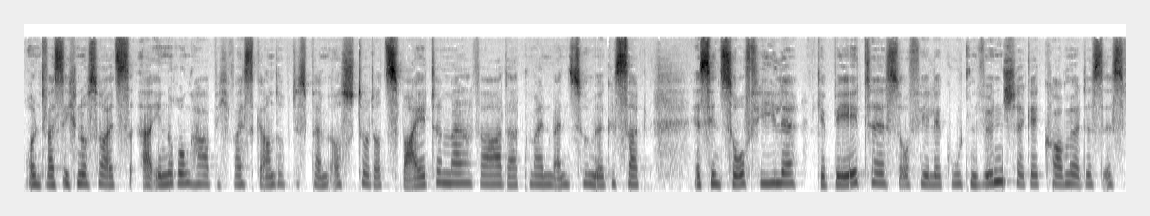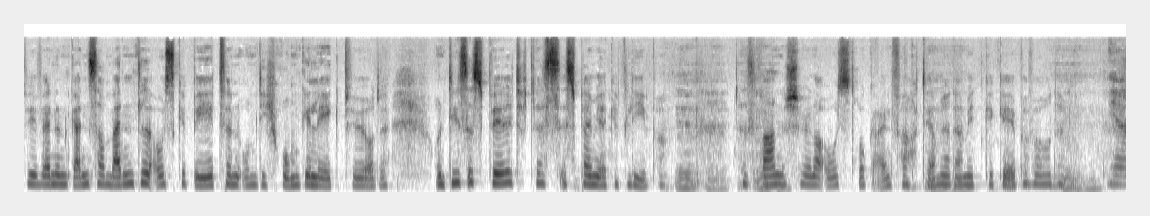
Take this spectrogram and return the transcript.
und was ich noch so als Erinnerung habe, ich weiß gar nicht, ob das beim ersten oder zweiten Mal war, da hat mein Mann zu mir gesagt, es sind so viele Gebete, so viele guten Wünsche gekommen, das ist wie wenn ein ganzer Mantel aus Gebeten um dich rumgelegt würde. Und dieses Bild, das ist bei mir geblieben. Mhm. Das war ein schöner Ausdruck einfach, der mir da mitgegeben wurde. Ja.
